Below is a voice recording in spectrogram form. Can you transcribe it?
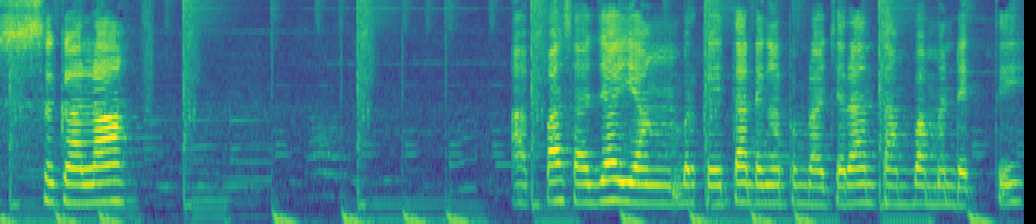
segala apa saja yang berkaitan dengan pembelajaran tanpa mendekti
